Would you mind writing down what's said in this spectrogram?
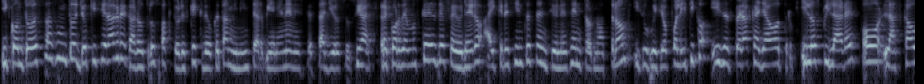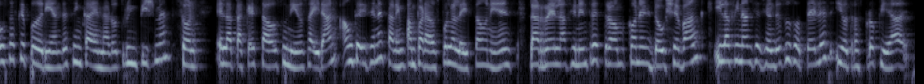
Y con todo este asunto yo quisiera agregar otros factores que creo que también intervienen en este estallido social. Recordemos que desde febrero hay crecientes tensiones en torno a Trump y su juicio político y se espera que haya otro. Y los pilares o las causas que podrían desencadenar otro impeachment son el ataque de Estados Unidos a Irán, aunque dicen estar amparados por la ley estadounidense, la relación entre Trump con el Deutsche Bank y la financiación de sus hoteles y otras propiedades.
